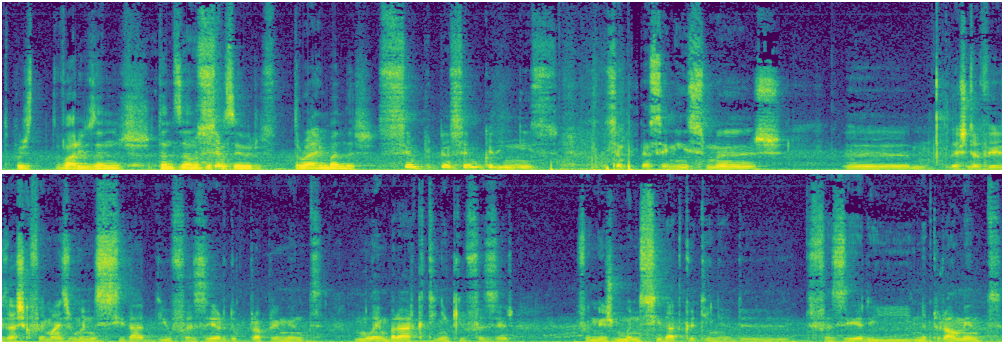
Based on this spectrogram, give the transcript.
Depois de vários anos, tantos anos a Sempre- fazer, trabalhar em bandas. Sempre pensei um bocadinho nisso. Sempre pensei nisso, mas eh, desta vez acho que foi mais uma necessidade de o fazer do que propriamente me lembrar que tinha que o fazer. Foi mesmo uma necessidade que eu tinha de, de fazer e naturalmente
